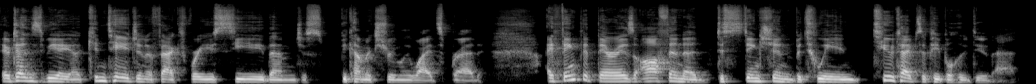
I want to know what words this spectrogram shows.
there tends to be a, a contagion effect where you see them just become extremely widespread. I think that there is often a distinction between two types of people who do that.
